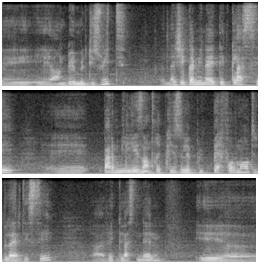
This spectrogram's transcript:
Et, en 2018, la GCAMINE a été classée parmi les entreprises les plus performantes de la RDC avec la SNEL et euh,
